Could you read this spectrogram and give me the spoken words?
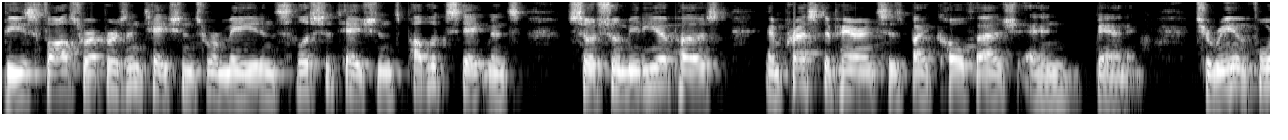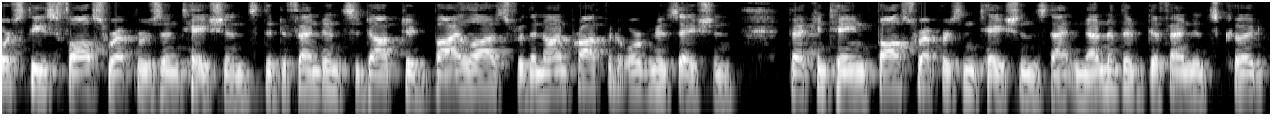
These false representations were made in solicitations, public statements, social media posts, and press appearances by Kolfage and Bannon. To reinforce these false representations, the defendants adopted bylaws for the nonprofit organization that contained false representations that none of the defendants could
